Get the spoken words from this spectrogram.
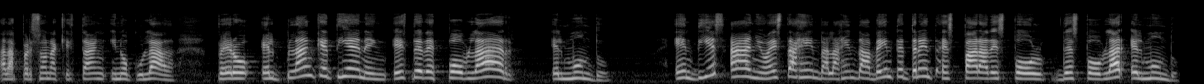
a las personas que están inoculadas, pero el plan que tienen es de despoblar el mundo. En 10 años esta agenda, la Agenda 2030, es para despoblar el mundo.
